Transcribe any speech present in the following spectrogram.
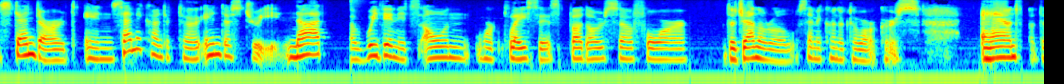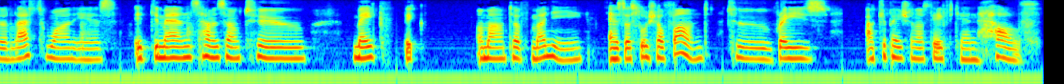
standard in semiconductor industry, not within its own workplaces, but also for the general semiconductor workers. And the last one is it demands Samsung to make big amount of money as a social fund to raise occupational safety and health.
